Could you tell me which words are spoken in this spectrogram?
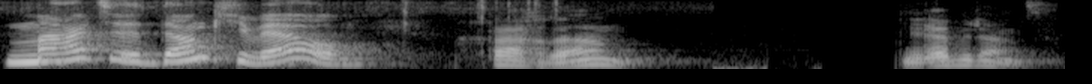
Maarten, dank je wel. Graag gedaan. Jij bedankt.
